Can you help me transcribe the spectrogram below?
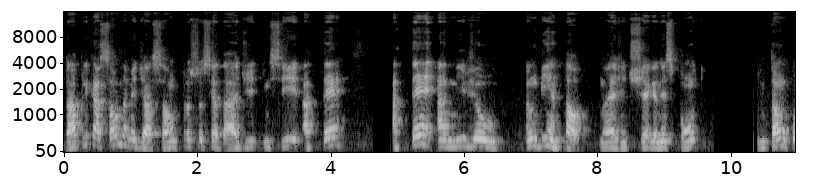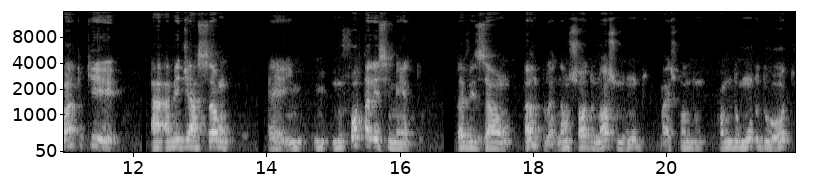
da aplicação da mediação para a sociedade em si, até, até a nível ambiental. Né? A gente chega nesse ponto. Então, quanto que a, a mediação é, em, no fortalecimento da visão ampla, não só do nosso mundo, mas como, como do mundo do outro,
